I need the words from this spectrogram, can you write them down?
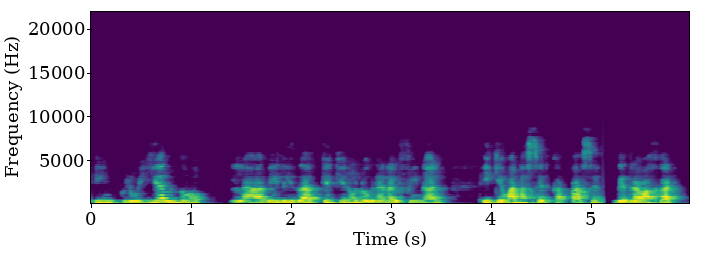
incluyendo la habilidad que quiero lograr al final y que van a ser capaces de trabajar.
